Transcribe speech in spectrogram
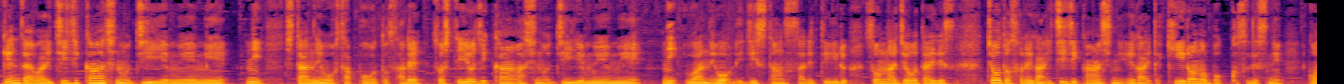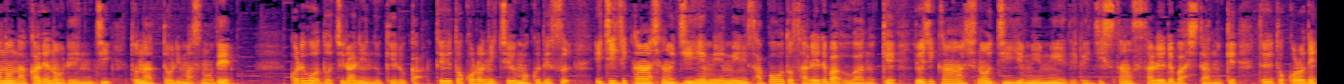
現在は1時間足の GMMA に下値をサポートされ、そして4時間足の GMMA に上値をレジスタンスされている、そんな状態です。ちょうどそれが1時間足に描いた黄色のボックスですね。この中でのレンジとなっておりますので、これをどちらに抜けるかというところに注目です。1時間足の GMMA にサポートされれば上抜け、4時間足の GMMA でレジスタンスされれば下抜けというところで、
